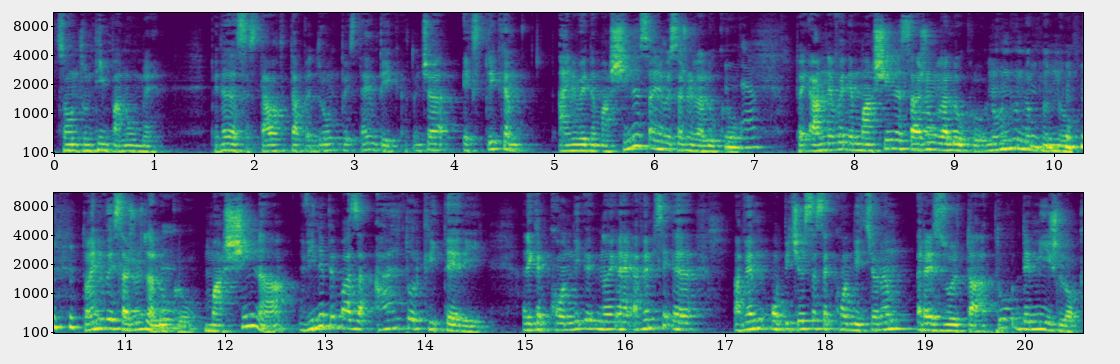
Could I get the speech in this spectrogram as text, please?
sau într-un timp anume. Păi da, da, să stau atâta pe drum, păi stai un pic. Atunci explică ai nevoie de mașină sau ai nevoie să ajungi la lucru? Da. Păi am nevoie de mașină să ajung la lucru. Nu, nu, nu, nu, nu. Tu ai nevoie să ajungi la lucru. Mașina vine pe baza altor criterii. Adică condi- noi avem, uh, avem obiceiul ăsta să condiționăm rezultatul de mijloc.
